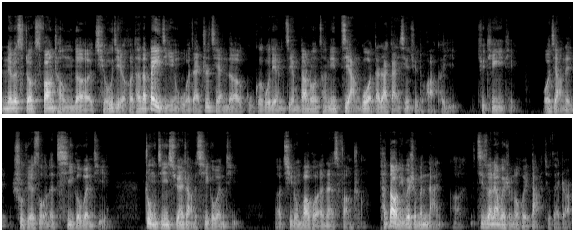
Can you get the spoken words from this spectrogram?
Navier-Stokes 方程的求解和它的背景，我在之前的谷歌古典的节目当中曾经讲过，大家感兴趣的话可以去听一听。我讲的数学所的七个问题。重金悬赏的七个问题，啊，其中包括 N-S 方程，它到底为什么难啊？计算量为什么会大？就在这儿。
